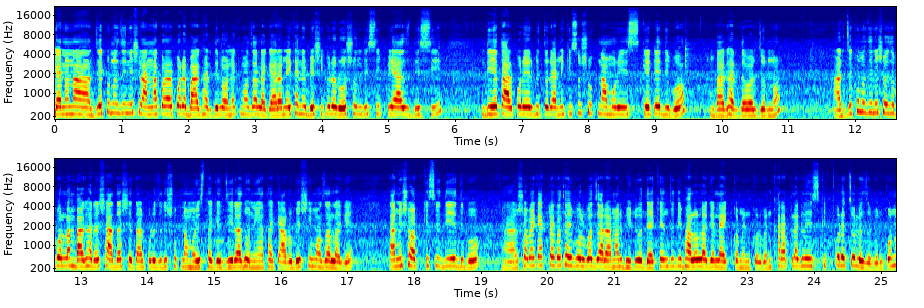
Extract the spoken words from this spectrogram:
কেননা যে কোনো জিনিস রান্না করার পরে বাঘার দিলে অনেক মজা লাগে। আর আমি এখানে বেশি করে রসুন দিছি, পেঁয়াজ দিছি। দিয়ে তারপরে এর ভিতরে আমি কিছু শুকনা মরিচ কেটে দিব বাঘার দেওয়ার জন্য। আর যে কোনো জিনিস ওই যে বললাম, বাঘারের স্বাদ আসে, তারপরে যদি শুকনা মরিচ থাকে, জিরা, ধনিয়া থাকে আরও বেশি মজা লাগে, তা আমি সব কিছুই দিয়ে দিব। আর সবাইকে একটা কথাই বলব, যারা আমার ভিডিও দেখেন, যদি ভালো লাগে লাইক, কমেন্ট করবেন, খারাপ লাগলে স্কিপ করে চলে যাবেন, কোনো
